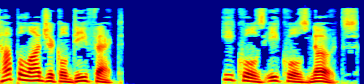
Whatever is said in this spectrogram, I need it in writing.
Topological defect. Notes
